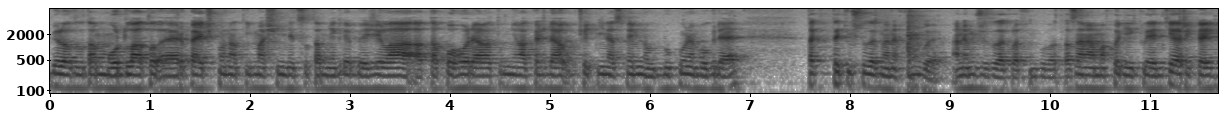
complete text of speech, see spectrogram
bylo to tam modla, to ERP na té mašině, co tam někde běžela a ta pohoda, to měla každá účetní na svém notebooku nebo kde, tak teď už to takhle nefunguje a nemůže to takhle fungovat. A za náma chodí klienti a říkají,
